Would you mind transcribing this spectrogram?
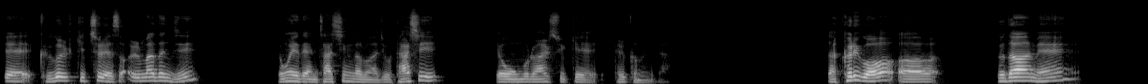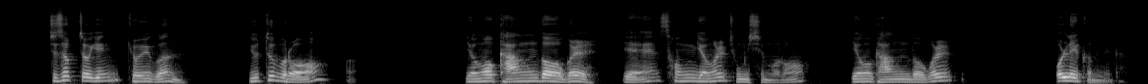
이제 그걸 기초로 해서 얼마든지 영어에 대한 자신감을 가지고 다시 영어 공부를 할 수 있게 될 겁니다. 자, 그리고 어, 그 다음에 지속적인 교육은 유튜브로 어, 영어 강독을 예, 성경을 중심으로 영어 강독을 올릴 겁니다.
